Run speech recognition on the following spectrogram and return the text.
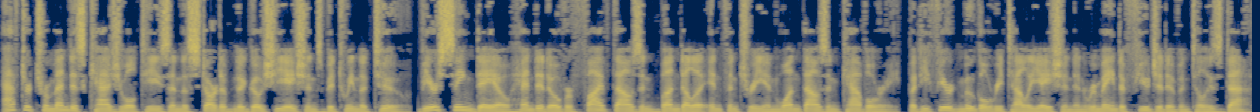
After tremendous casualties and the start of negotiations between the two, Veer Singh Deo handed over 5,000 Bundela infantry and 1,000 cavalry, but he feared Mughal retaliation and remained a fugitive until his death.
